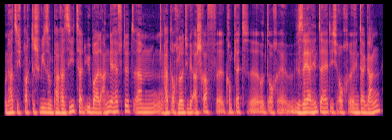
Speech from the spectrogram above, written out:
und hat sich praktisch wie so ein Parasit halt überall angeheftet, ähm, hat auch Leute wie Ashraf äh, komplett äh, und auch äh, sehr hinterhältig auch äh, hintergangen.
